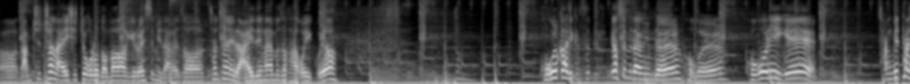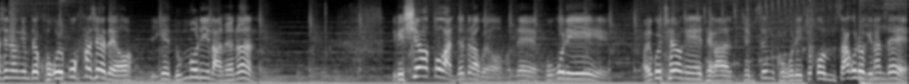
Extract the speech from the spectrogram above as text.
어, 남추천 IC 쪽으로 넘어가기로 했습니다. 그래서 천천히 라이딩 하면서 가고 있고요. 고글까지 꼈- 꼈습니다, 형님들. 고글. 고글이 이게 장비 타시는 형님들 고글 꼭 사셔야 돼요. 이게 눈물이 나면은 이게 확보가 안 되더라고요. 근데 고글이 얼굴 체형에 제가 지금 쓴 고글이 조금 싸구려긴 한데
